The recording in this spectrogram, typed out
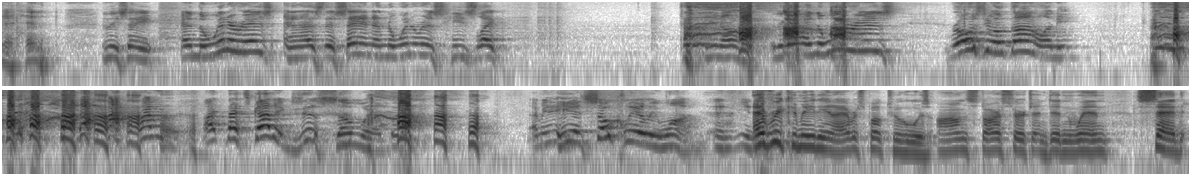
and, and they say, and the winner is, and as they're saying, and the winner is, he's like, you know, they go, and the winner is Rosie O'Donnell, and he, I would, I, that's got to exist somewhere. But, I mean, he had so clearly won, and you know, Every comedian I ever spoke to who was on Star Search and didn't win said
